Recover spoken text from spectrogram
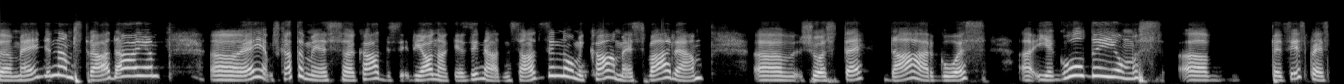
eh, mēģinām, strādājam, eh, ejam, skatāmies, kādas ir jaunākie zinātnes atzinumi, kā mēs varam šos te dārgos ieguldījumus pēc iespējas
